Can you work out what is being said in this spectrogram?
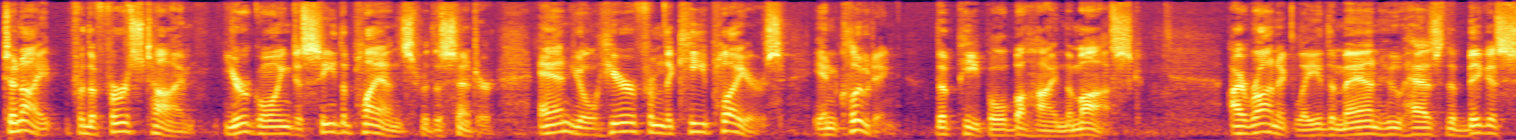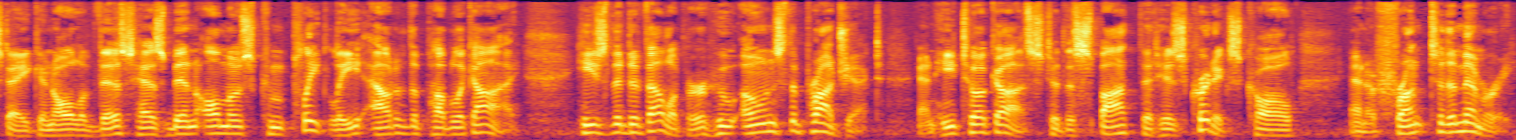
Tonight, for the first time, you're going to see the plans for the center, and you'll hear from the key players, including the people behind the mosque. Ironically, the man who has the biggest stake in all of this has been almost completely out of the public eye. He's the developer who owns the project, and he took us to the spot that his critics call an affront to the memory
